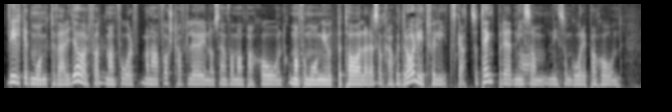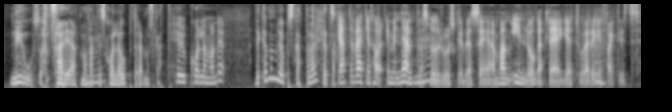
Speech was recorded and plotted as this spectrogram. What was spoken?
Vilket många tyvärr gör för att man, får, man har först haft lön och sen får man pension. Och man får många utbetalare som kanske drar lite för lite skatt. Så tänk på det ni, Ja. som, ni som går i pension nu så att säga, att man faktiskt kollar upp det där med skatt. Hur kollar man det? Det kan man väl göra på Skatteverket va? Skatteverket har eminenta Mm. snurror skulle jag säga. Man inloggat läge tror jag det är faktiskt.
